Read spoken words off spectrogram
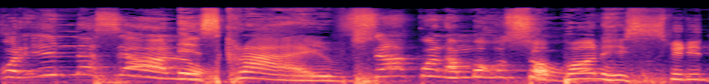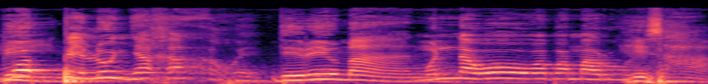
gore nne sealo inscribed se a kwalang mo go sone. upon his spirit being, pelong ya gagwe. The real man, monna o wa boammaaruri his heart.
